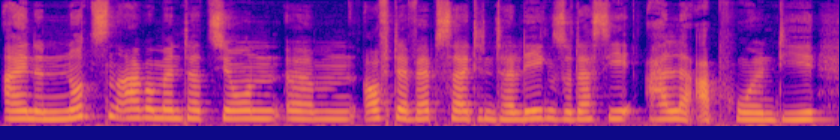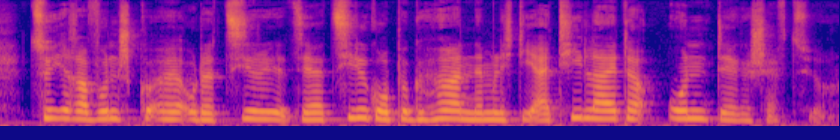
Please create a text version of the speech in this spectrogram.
eine Nutzenargumentation ähm, auf der Website hinterlegen, sodass Sie alle abholen, die zu Ihrer Wunsch- äh, oder Ziel, der Zielgruppe gehören, nämlich die IT-Leiter und der Geschäftsführer?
